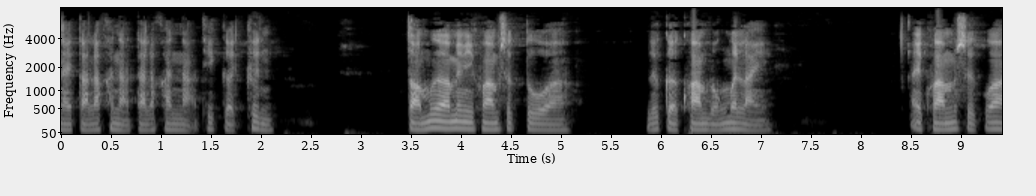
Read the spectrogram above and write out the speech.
ในแต่ละขณะแต่ละขณะที่เกิดขึ้น ต่อเมื่อไม่มีความสึกตัว หรือเกิดความหลงเมื่อไหร่ ไอ้ความรู้สึกว่า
